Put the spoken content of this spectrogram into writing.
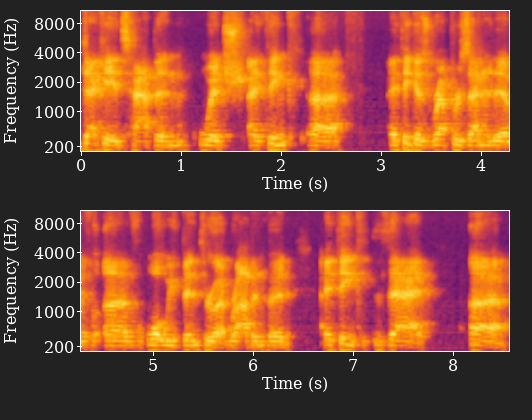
decades happen, which I think uh, I think is representative of what we've been through at Robinhood. I think that uh,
